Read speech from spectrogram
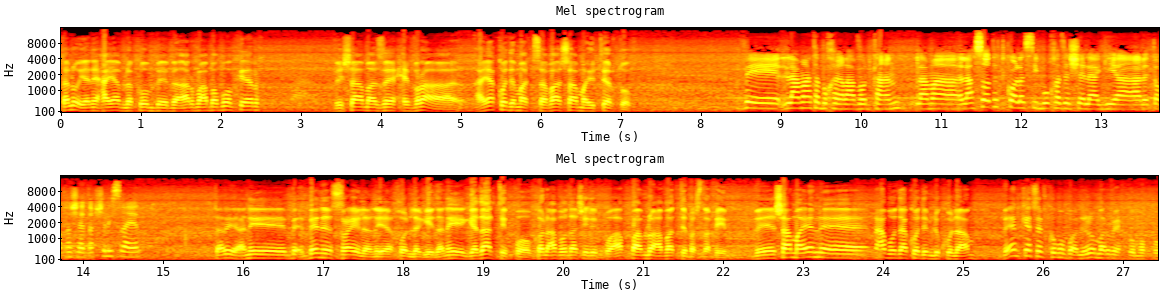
תלוי, אני חייב לקום ב- בארבע בבוקר, ושם זה חברה. היה קודם הצבא שם יותר טוב. ולמה אתה בוחר לעבוד כאן? למה לעשות את כל הסיבוך הזה של להגיע לתוך השטח של ישראל? תראי, אני בן ישראל, אני יכול להגיד. אני גדלתי פה, כל העבודה שלי פה, אף פעם לא עבדתי בשטחים. ושם אין אה, עבודה קודם לכולם, ואין כסף כמו פה, אני לא מרוויח כמו פה.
